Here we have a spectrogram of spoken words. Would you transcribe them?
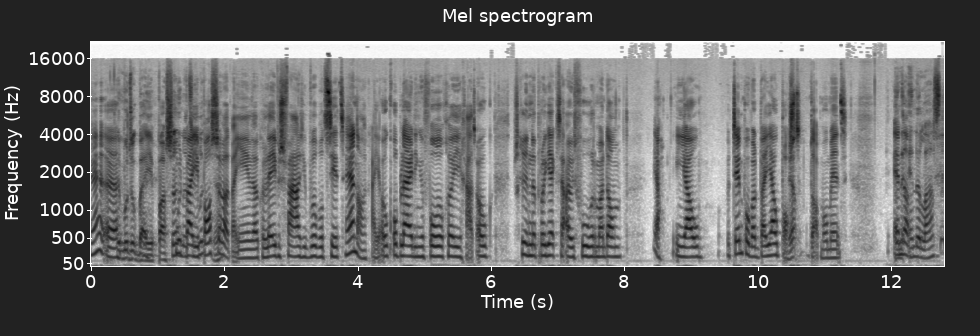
Ja. hè, moet ook bij je passen. moet bij je passen, wat bij je in welke levensfase je bijvoorbeeld zit. Hè. Dan ga je ook opleidingen volgen. Je gaat ook verschillende projecten uitvoeren, maar dan ja, in jouw tempo wat bij jou past op dat moment. En, dan- en de laatste?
